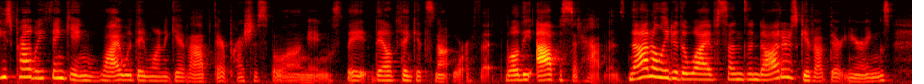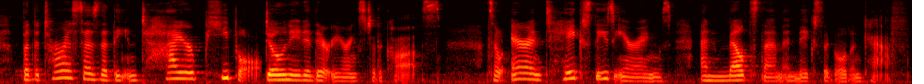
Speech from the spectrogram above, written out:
He's probably thinking, why would they want to give up their precious belongings? They, they'll think it's not worth it. Well, the opposite happens. Not only do the wives, sons, and daughters give up their earrings, but the Torah says that the entire people donated their earrings to the cause. So Aaron takes these earrings and melts them and makes the golden calf.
